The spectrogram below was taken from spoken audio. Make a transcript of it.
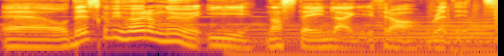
Eh, og det skal vi høre om nå i neste innlegg fra Reddit.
